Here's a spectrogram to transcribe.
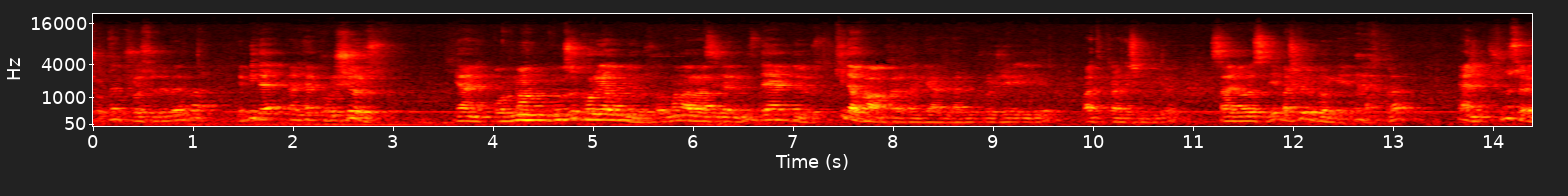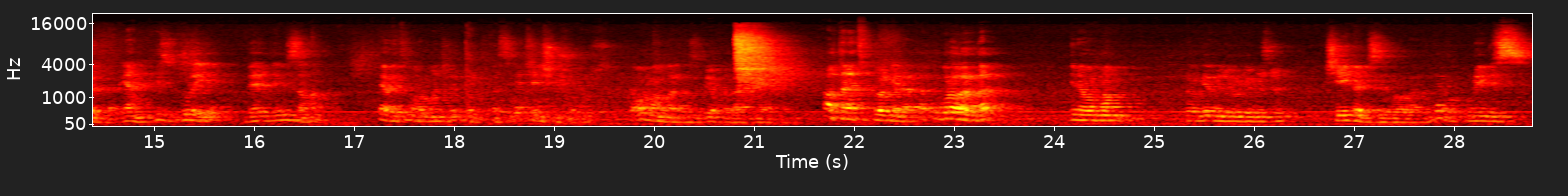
çok da prosedürleri var. E bir de hani hep konuşuyoruz. Yani ormanımızı koruyalım diyoruz. Orman arazilerimiz değerli diyoruz. İki defa Ankara'dan geldiler bu projeyle ilgili. Fatih kardeşim biliyor. Sadece orası değil başka bir bölgeye yaptılar. Yani şunu söylediler, yani biz burayı verdiğimiz zaman devletin ormancılık politikasıyla çelişmiş oluruz. Ve ormanlarımızı bir o kadar şey Alternatif bölgelerde, buralarda yine orman bölge müdürlüğümüzün şeyi de bizde buralarda. Burayı biz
